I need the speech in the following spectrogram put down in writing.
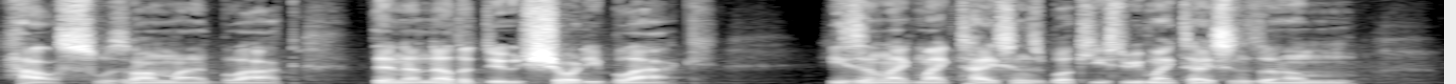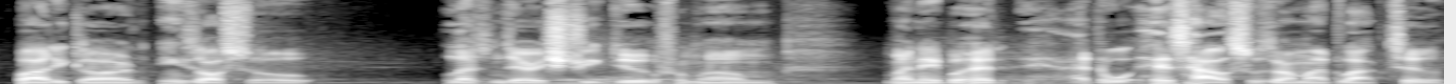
house was on my block. Then another dude, Shorty Black. He's in like Mike Tyson's book. He used to be Mike Tyson's um, bodyguard. He's also legendary street dude from um, my neighborhood. His house was on my block too.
